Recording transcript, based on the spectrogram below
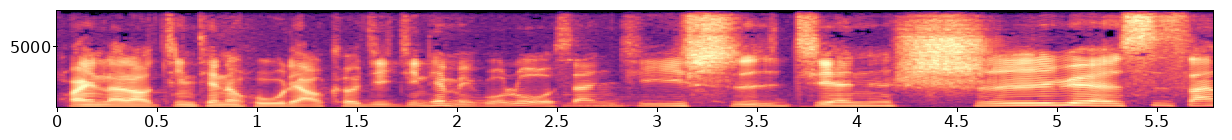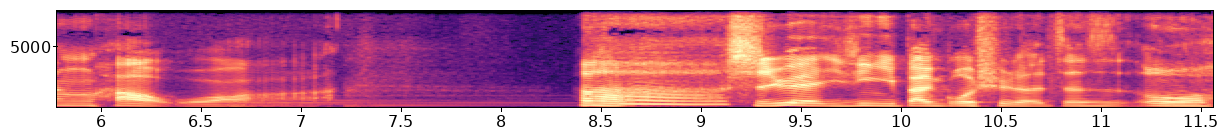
欢迎来到今天的《胡聊科技》。今天美国洛杉矶时间十月十三号，哇啊，十月已经一半过去了，真是哇、哦，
